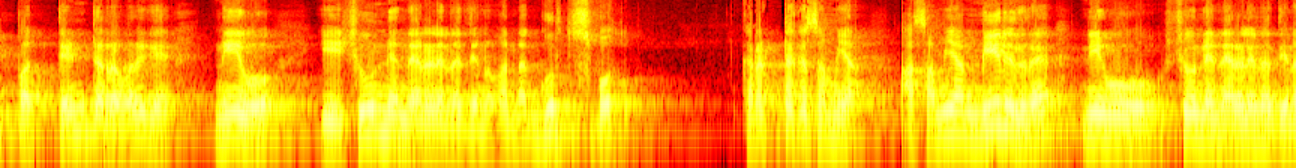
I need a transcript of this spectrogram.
ಇಪ್ಪತ್ತೆಂಟರವರೆಗೆ ನೀವು ಈ ಶೂನ್ಯ ನೆರಳಿನ ದಿನವನ್ನು ಗುರುತಿಸ್ಬೋದು. ಕರೆಕ್ಟಾಗಿ ಸಮಯ, ಆ ಸಮಯ ಮೀರಿದರೆ ನೀವು ಶೂನ್ಯ ನೆರಳಿನ ದಿನ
